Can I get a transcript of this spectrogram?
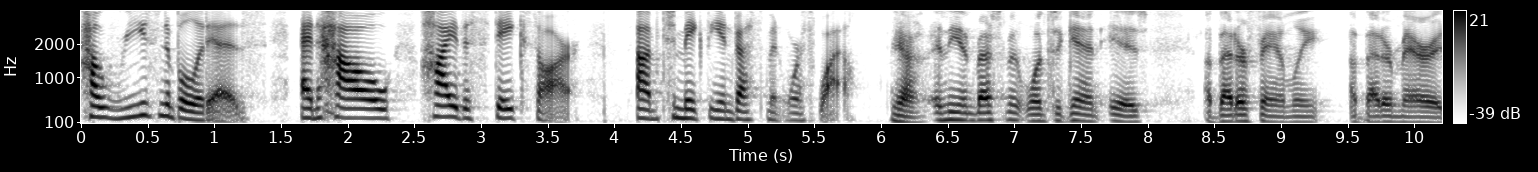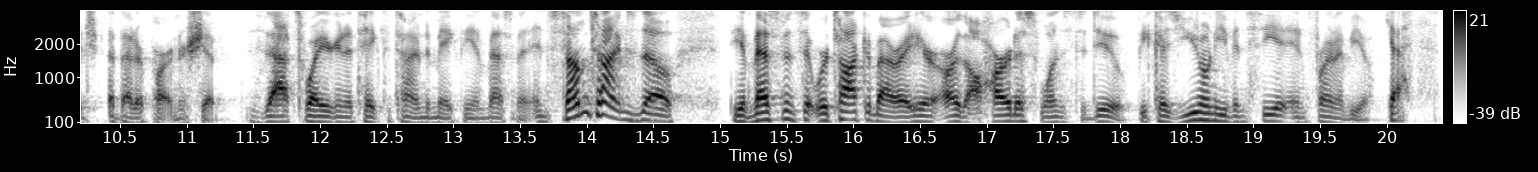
how reasonable it is and how high the stakes are um, to make the investment worthwhile. Yeah, and the investment once again is a better family, a better marriage, a better partnership. That's why you're going to take the time to make the investment. And sometimes though, the investments that we're talking about right here are the hardest ones to do because you don't even see it in front of you. yes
